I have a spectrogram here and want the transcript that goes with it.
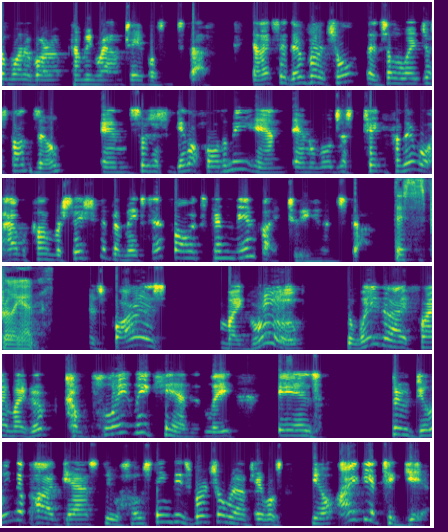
to one of our upcoming roundtables and stuff. And like I said, they're virtual, and so we're just on Zoom. And so just get a hold of me and, and we'll just take it from there. We'll have a conversation. If it makes sense, I'll extend an invite to you and stuff. This is brilliant. As far as my group, the way that I find my group completely candidly is through doing the podcast, through hosting these virtual roundtables. You know, I get to give.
